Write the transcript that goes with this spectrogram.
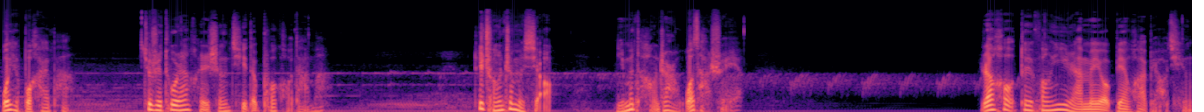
我也不害怕，就是突然很生气的破口大骂：“这床这么小，你们躺这儿我咋睡呀？”然后对方依然没有变化表情。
